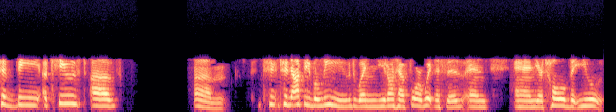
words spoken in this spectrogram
to be accused of um to to not be believed when you don't have four witnesses and and you're told that you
